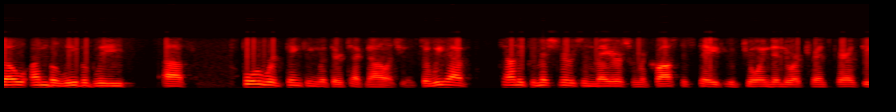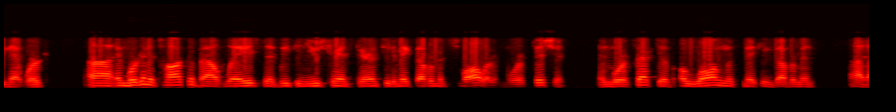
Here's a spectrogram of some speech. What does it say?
so unbelievably uh, forward thinking with their technology. So we have county commissioners and mayors from across the state who've joined into our transparency network. Uh, and we're going to talk about ways that we can use transparency to make government smaller, more efficient, and more effective, along with making government uh,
